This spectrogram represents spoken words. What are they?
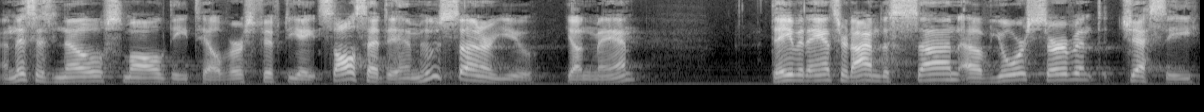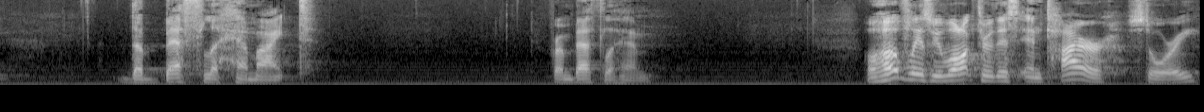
And this is no small detail. Verse 58 Saul said to him, Whose son are you, young man? David answered, I am the son of your servant Jesse, the Bethlehemite. From Bethlehem. Well, hopefully, as we walk through this entire story,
